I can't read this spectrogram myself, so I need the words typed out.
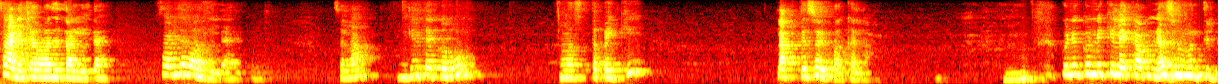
साडेचार वाजत आलेले काय? साडेचार वाजलेले आहेत. चला घेते करून. मस्तपैकी लागते स्वयंपाकाला. कुणी कुणी केलंय कापणे अजून म्हणतील.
